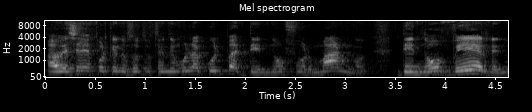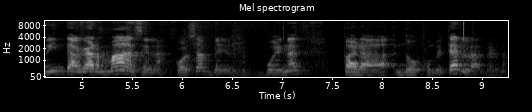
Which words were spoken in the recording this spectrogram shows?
a veces es porque nosotros tenemos la culpa de no formarnos, de no ver, de no indagar más en las cosas buenas para no cometerlas, ¿verdad?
